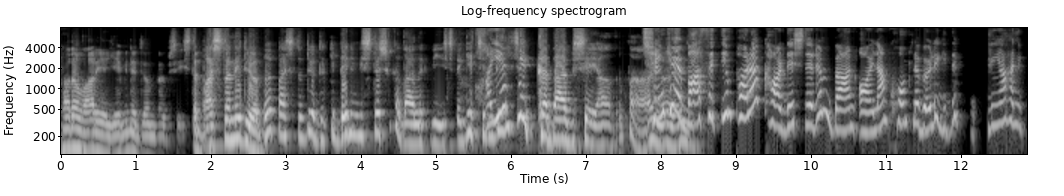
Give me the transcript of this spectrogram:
Para var ya yemin ediyorum böyle bir şey. İşte başta ne diyordu? Başta diyordu ki benim işte şu kadarlık bir işte geçirebilecek kadar bir şey aldım falan. Çünkü Öyle. bahsettiğim para kardeşlerim, ben, ailem komple böyle gidip dünya hani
